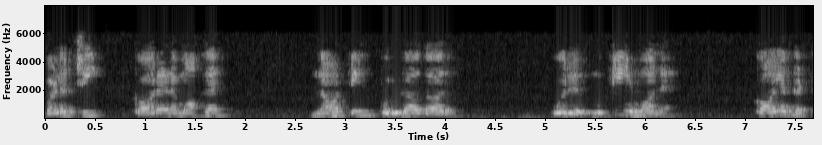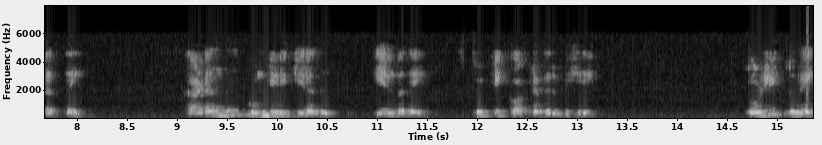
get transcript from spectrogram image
வளர்ச்சி காரணமாக நாட்டின் பொருளாதாரம் ஒரு முக்கியமான காலகட்டத்தை கடந்து கொண்டிருக்கிறது என்பதை சுட்டிக்காட்ட விரும்புகிறேன். தொழில்துறை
